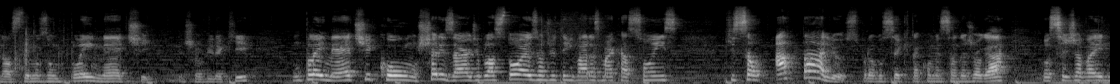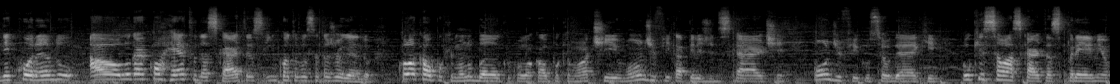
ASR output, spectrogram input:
nós temos um playmatch. Deixa eu vir aqui. Um playmatch com Charizard e Blastoise, onde tem várias marcações que são atalhos para você que está começando a jogar você já vai decorando ao lugar correto das cartas enquanto você está jogando. Colocar o Pokémon no banco, colocar o Pokémon ativo, onde fica a pilha de descarte, onde fica o seu deck, o que são as cartas Premium.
